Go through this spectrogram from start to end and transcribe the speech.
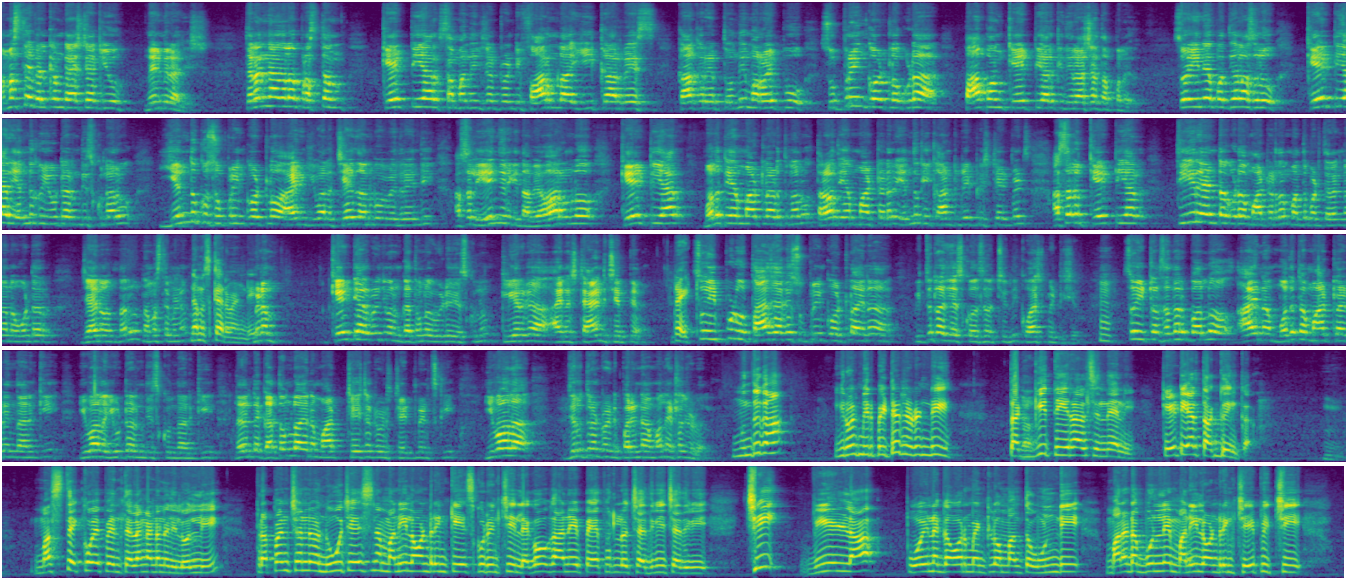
నమస్తే welcome dash tag you. నేను మీ రాజేష్. తెలంగాణలో ప్రస్తుతం కేటీఆర్ సంబంధించినటువంటి ఫార్ములా ఈ కార్ రేస్ కాకరేపుతోంది. మరోవైపు సుప్రీంకోర్టులో కూడా పాపం కేటీఆర్కి నిరాశ తప్పలేదు. సో ఈ నేపథ్యంలో అసలు కేటీఆర్ ఎందుకు యూటర్న్ తీసుకున్నారు? ఎందుకు సుప్రీంకోర్టులో ఆయనకి ఇవాళ చేదు అనుభవం ఎదురైంది? అసలు ఏం జరిగింది? ఆ వ్యవహారంలో కేటీఆర్ మొదట ఏం మాట్లాడుతున్నారు? తర్వాత ఏం మాట్లాడారు? ఎందుకు ఈ కాంట్రడిక్టరీ స్టేట్మెంట్స్? అసలు కేటీఆర్ తీరేంటో కూడా మాట్లాడదాం. మనతో పాటు తెలంగాణ ఓటర్ జాయిన్ అవుతున్నారు. నమస్తే మేడం. నమస్కారం అండి. మేడం కేటీఆర్ గురించి మనం గతంలో వీడియో చేసుకున్నాం. క్లియర్గా ఆయన స్టాండ్ చెప్పాం. సో ఇప్పుడు తాజాగా సుప్రీంకోర్టులో ఆయన విత్డ్రా చేసుకోవాల్సి వచ్చింది క్వాష్ పిటిషన్ సో ఇట్లా సందర్భాల్లో ఆయన మొదట మాట్లాడిన దానికి ఇవాళ యూటర్న్ తీసుకున్న దానికి లేదంటే గతంలో ఆయన మా చేసినటువంటి స్టేట్మెంట్స్కి ఇవాళ జరుగుతున్నటువంటి పరిణామాలు ఎట్లా చూడాలి? ముందుగా ఈరోజు మీరు పెట్టారు చూడండి తగ్గి తీరాల్సిందే అని. కేటీఆర్ తగ్గు ఇంకా. మస్తు ఎక్కువైపోయింది తెలంగాణలో లొల్లి. ప్రపంచంలో నువ్వు చేసిన మనీ లాండరింగ్ కేసు గురించి లెగవగానే పేపర్లో చదివి చదివి చి వీళ్ళ పోయిన గవర్నమెంట్లో మనతో ఉండి మన డబ్బుల్ని మనీ లాండరింగ్ చేపించి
